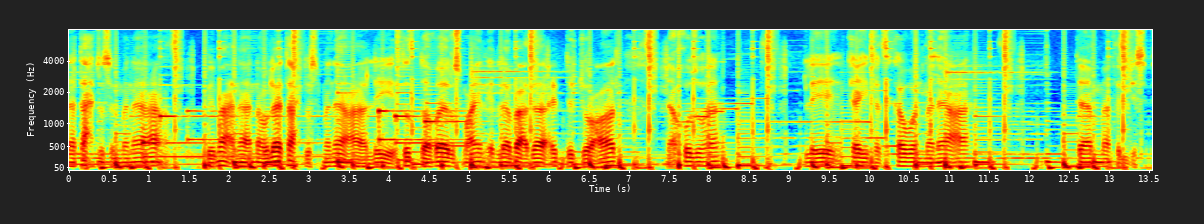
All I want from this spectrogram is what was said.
لا تحدث المناعة بمعنى أنه لا تحدث مناعة ضد فيروس معين إلا بعد عدة جرعات نأخذها لكي تتكون مناعة تامة في الجسم.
